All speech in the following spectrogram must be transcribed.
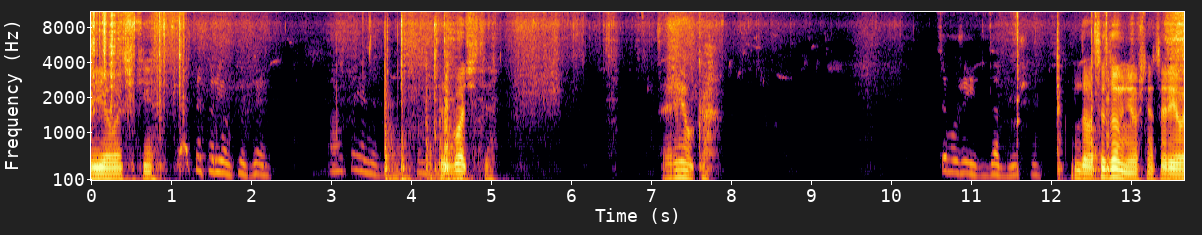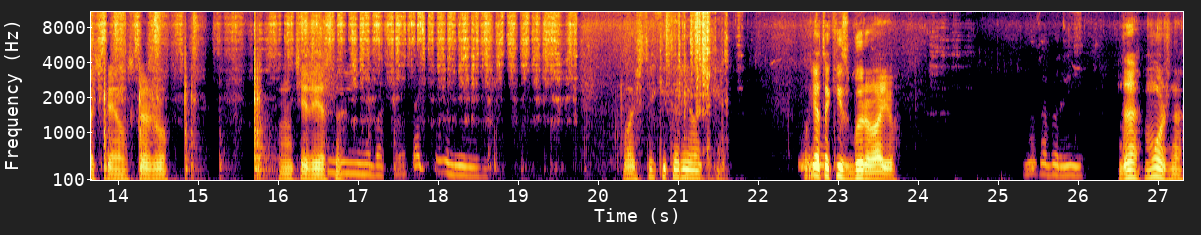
Тарелочки. А це тарілки вже. А це я не знаю. це не Ви бачите? Тарелка. Це може і давнішня. Да, це давнішня тарелочка, я вам скажу. Інтересно. Я її не бачила. Так це вони не Бачите, які тарелочки. Я такі збираю. Ну, забери їх. Да, можна.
